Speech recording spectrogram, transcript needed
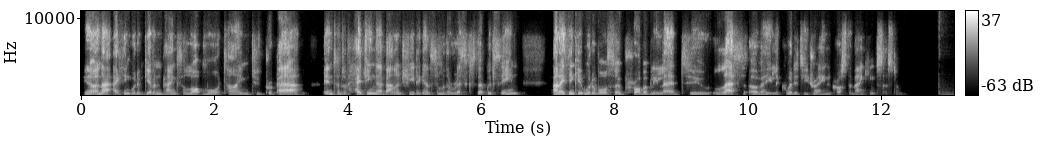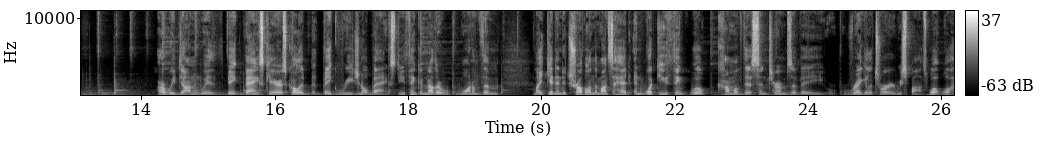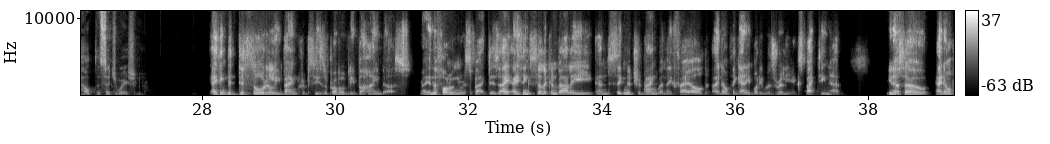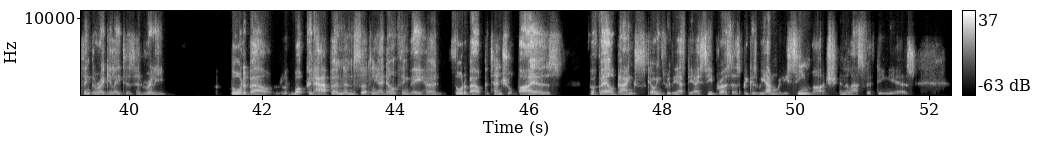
You know, and that I think would have given banks a lot more time to prepare in terms of hedging their balance sheet against some of the risks that we've seen. And I think it would have also probably led to less of a liquidity drain across the banking system. Are we done with big bank scares? Call it big regional banks. Do you think another one of them might get into trouble in the months ahead? And what do you think will come of this in terms of a regulatory response? What will help the situation? I think the disorderly bankruptcies are probably behind us, right? In the following respect, is I, I, think Silicon Valley and Signature Bank, when they failed, I don't think anybody was really expecting that. You know, so I don't think the regulators had really thought about what could happen, and certainly I don't think they had thought about potential buyers for failed banks going through the FDIC process because we haven't really seen much in the last 15 years.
